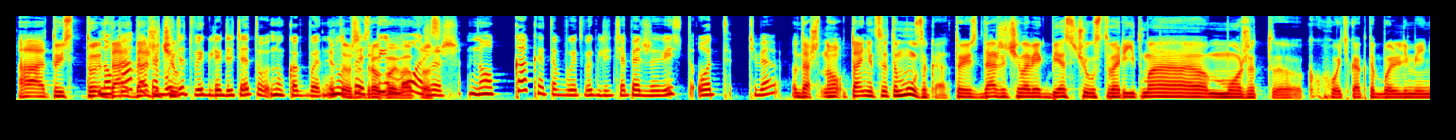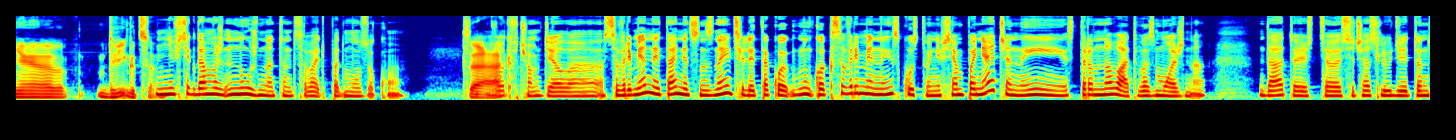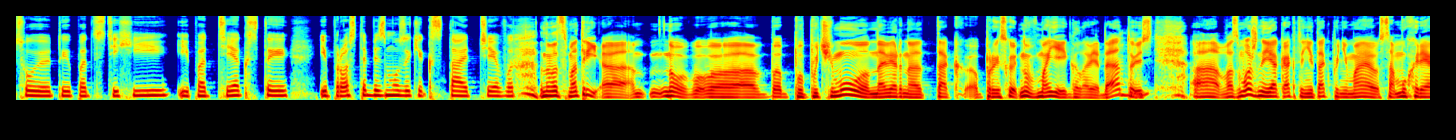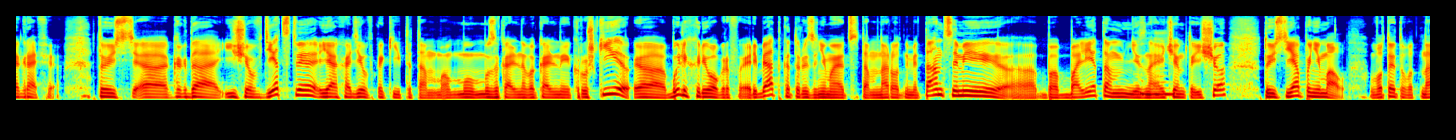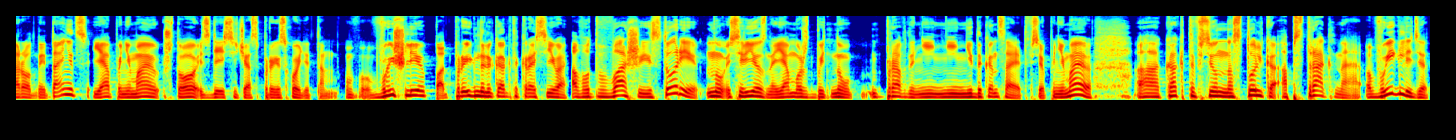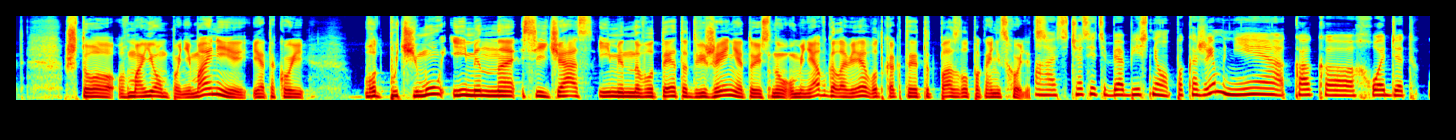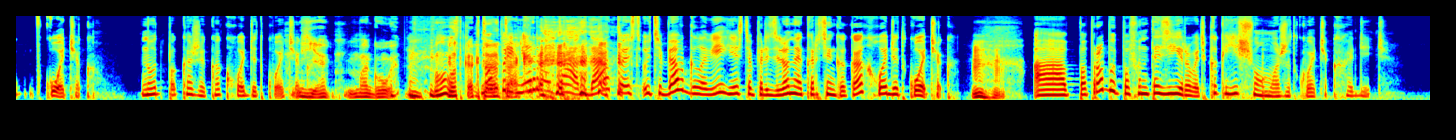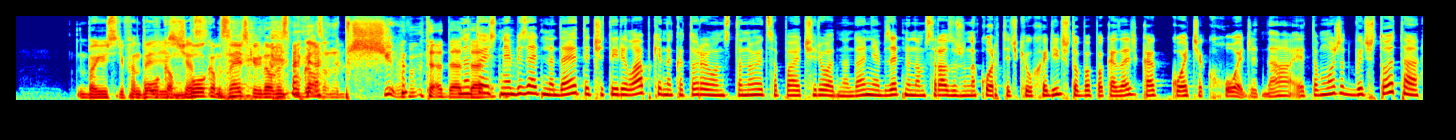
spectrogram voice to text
А, то есть, то, Но да, как это будет выглядеть, это, ну, как бы, ну, уже то есть ты другой вопрос. можешь, но как это будет выглядеть, опять же, зависит от тебя. Даш, ну танец это музыка, то есть даже человек без чувства ритма может э, хоть как-то более-менее двигаться. Не всегда нужно танцевать под музыку. Так. Вот в чем дело. Современный танец, ну, знаете ли, такой, ну, как современное искусство, не всем понятен и странноват, возможно. Да, то есть э, сейчас люди танцуют и под стихи, и под тексты, и просто без музыки, кстати. Вот Ну вот смотри, а, ну а, почему, наверное, так происходит, ну в моей голове, да, то есть, а, возможно, я как-то не так понимаю саму хореографию. То есть, а, когда еще в детстве я ходил в какие-то там му- музыкально-вокальные кружки, а, были хореографы, ребят, которые занимаются там народными танцами, а, балетом, не знаю, чем-то еще. То есть я понимал, вот это вот народный танец, я понимаю, что здесь сейчас происходит. Там вышли, подпрыгнули как-то красиво. А вот в вашей истории, ну, серьезно, я, может быть, ну, правда, не, не, не до конца это все понимаю, а как-то все настолько абстрактно выглядит, что в моем понимании я такой... Вот почему именно сейчас, именно вот это движение, то есть, ну, у меня в голове вот как-то этот пазл пока не сходится. а сейчас я тебе объясню. Покажи мне, как э, ходит котик. Ну вот покажи, как ходит котик. Я могу. Ну, вот как-то Ну, так. примерно так, да? То есть у тебя в голове есть определенная картинка, как ходит котик. А попробуй пофантазировать, как еще может котик ходить. Боюсь, эти фантазии Боком, сейчас... боком, знаешь, когда он испугался, он пщу. Да-да-да. Ну, то есть не обязательно, да, это четыре лапки, на которые он становится поочередно, да, не обязательно нам сразу же на корточки уходить, чтобы показать, как котик ходит, да. Это может быть что-то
